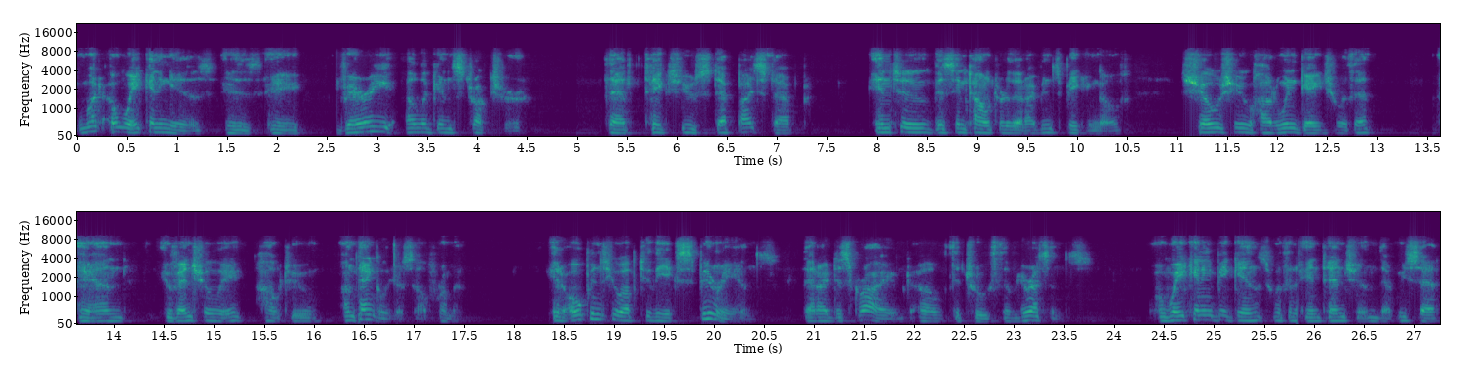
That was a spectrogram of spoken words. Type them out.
what Awakening is, is a very elegant structure that takes you step by step into this encounter that I've been speaking of, shows you how to engage with it, and eventually how to untangle yourself from it. It opens you up to the experience that I described of the truth of your essence. Awakening begins with an intention that we set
